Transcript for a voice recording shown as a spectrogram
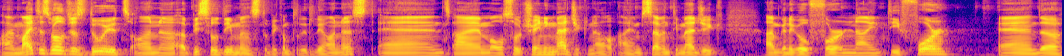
I might as well just do it on uh, Abyssal Demons to be completely honest. And I'm also training magic now. I am 70 magic. I'm gonna go for 94 and uh,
